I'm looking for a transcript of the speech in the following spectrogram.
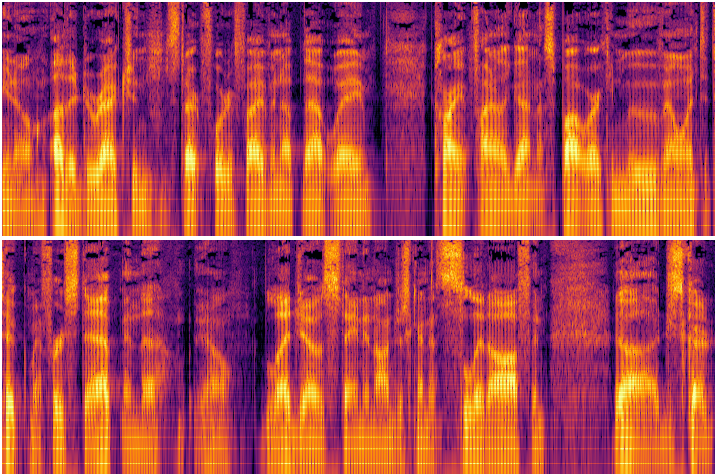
you know, other direction, start 45 and up that way. Client finally got in a spot where I can move, and I went to take my first step, and the you know ledge I was standing on just kind of slid off, and uh, just kind of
